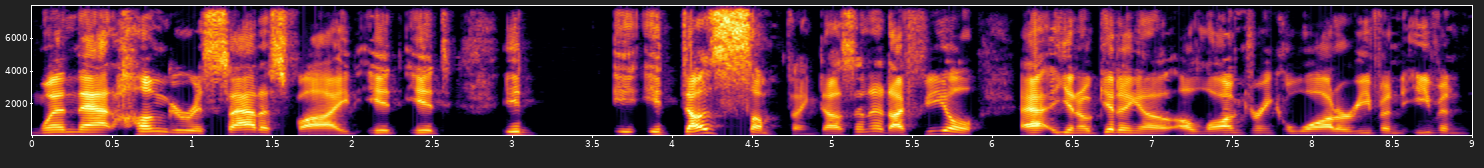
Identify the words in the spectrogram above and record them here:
When that hunger is satisfied it it it it, does something doesn't it? I feel uh, you know getting a, a, long drink of water even even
